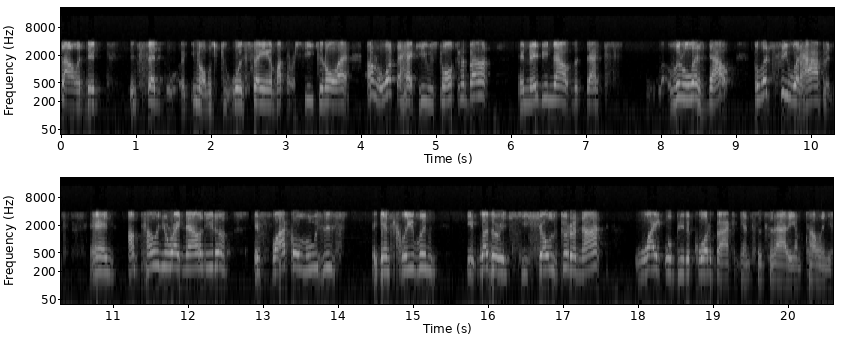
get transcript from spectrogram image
Saleh did. Instead, you know, was was saying about the receipts and all that. I don't know what the heck he was talking about, and maybe now that that's a little less doubt. But let's see what happens. And I'm telling you right now, Anita, if Flacco loses against Cleveland, it, whether it's, he shows good or not, White will be the quarterback against Cincinnati. I'm telling you.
